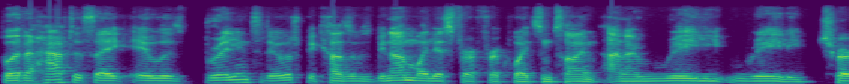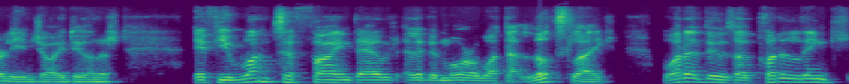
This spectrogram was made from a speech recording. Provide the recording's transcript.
But I have to say it was brilliant to do it because it was been on my list for, for quite some time. And I really, really, truly enjoy doing it. If you want to find out a little bit more of what that looks like, what I'll do is I'll put a link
